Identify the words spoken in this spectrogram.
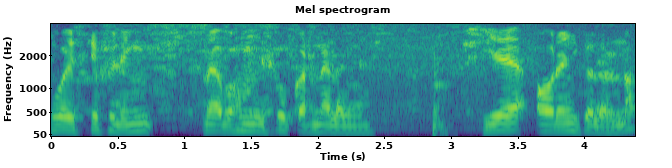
वो इसकी फिलिंग में अब हम इसको करने लगे हैं। ये ऑरेंज कलर ना?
